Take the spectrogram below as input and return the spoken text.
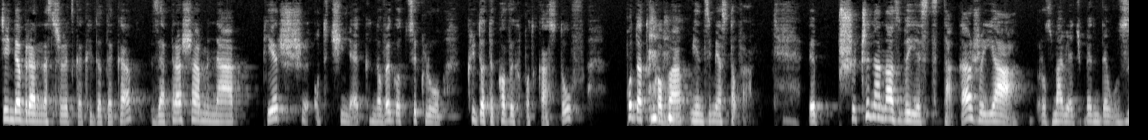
Dzień dobry, Anna Strzelecka, Kridoteka. Zapraszam na pierwszy odcinek nowego cyklu kridotekowych podcastów Podatkowa Międzymiastowa. Przyczyna nazwy jest taka, że ja rozmawiać będę z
